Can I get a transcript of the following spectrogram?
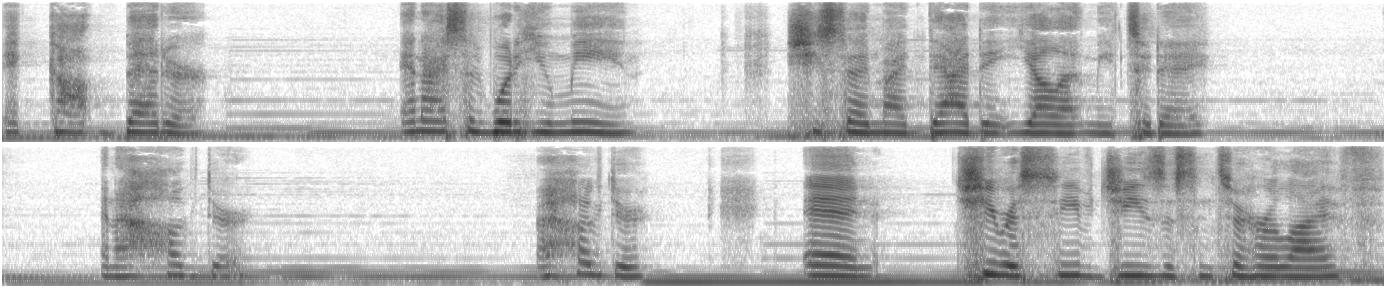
It got better. And I said, What do you mean? She said, My dad didn't yell at me today. And I hugged her. I hugged her and she received Jesus into her life.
